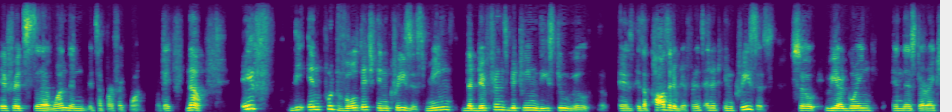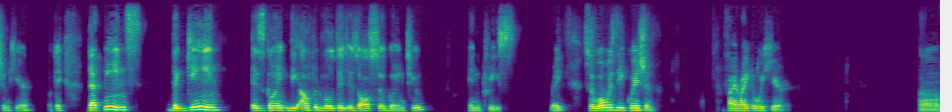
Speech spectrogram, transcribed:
if it's uh, one, then it's a perfect one okay? Now if the input voltage increases means the difference between these two will is, is a positive difference and it increases. So we are going in this direction here okay? That means the gain is going the output voltage is also going to increase right so what was the equation if i write over here uh,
